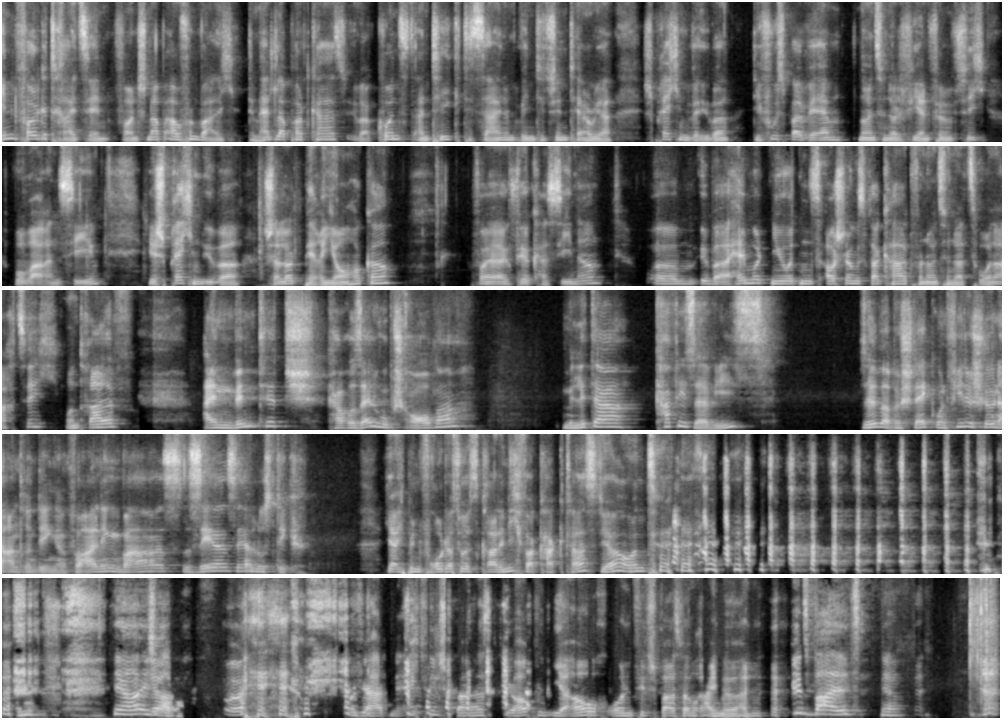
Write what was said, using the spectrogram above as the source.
In Folge 13 von Schnapp auf und Weich, dem Händler-Podcast über Kunst, Antik, Design und Vintage Interior, sprechen wir über die Fußball-WM 1954. Wo waren Sie? Wir sprechen über Charlotte Perriand-Hocker für, für Cassina, ähm, über Helmut Newtons Ausstellungsplakat von 1982 und Ralf. Ein Vintage-Karussellhubschrauber, Melitta Kaffeeservice, Silberbesteck und viele schöne andere Dinge. Vor allen Dingen war es sehr, sehr lustig. Ja, ich bin froh, dass du es gerade nicht verkackt hast, ja, und. ja, ich ja. auch. und wir hatten echt viel Spaß. Wir hoffen, ihr auch und viel Spaß beim Reinhören. Bis bald. Ja.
